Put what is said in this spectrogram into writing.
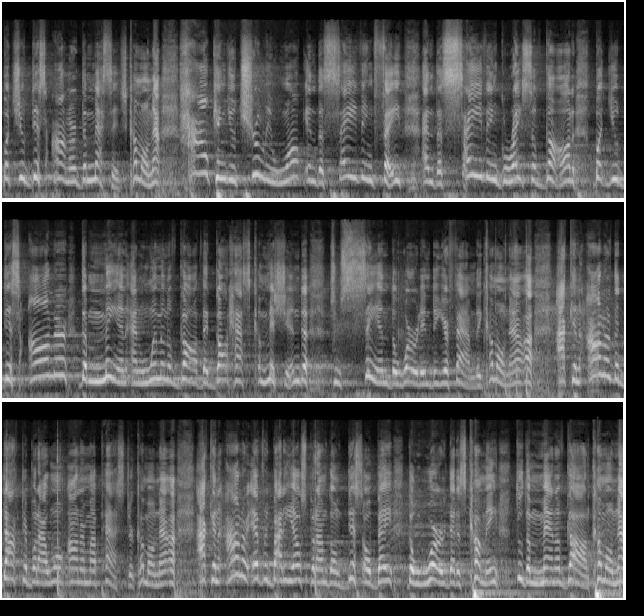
but you dishonor the message? Come on now. How can you truly walk in the saving faith and the saving grace of God but you dishonor the men and women of God that God has commissioned? To send the word into your family. Come on now. Uh, I can honor the doctor, but I won't honor my pastor. Come on now. Uh, I can honor everybody else, but I'm going to disobey the word that is coming through the man of God. Come on now.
